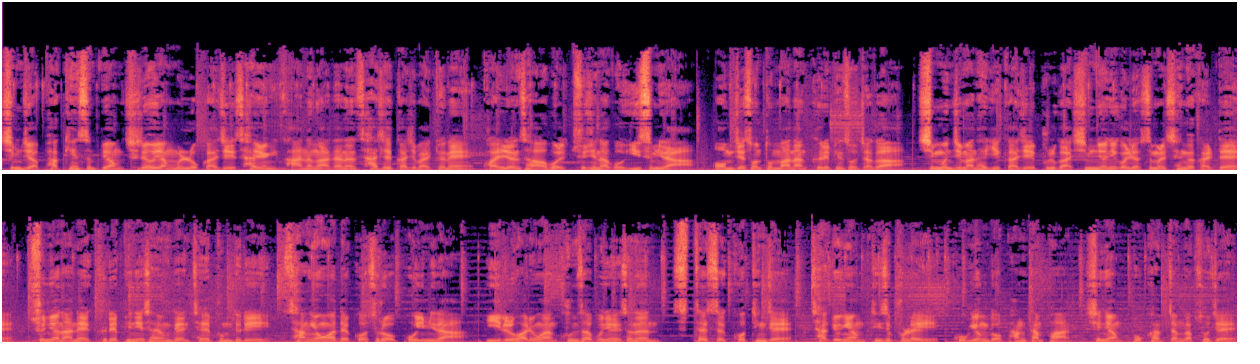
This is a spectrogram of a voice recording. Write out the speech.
심지어 파킨슨병 치료 약물로까지 사용이 가능하다는 사실까지 밝혀내 관련 사업을 추진하고 있습니다. 엄지 손톱만한 그래핀 소자가 신문지만 해지기까지 불과 10년이 걸렸음을 생각할 때 수년 안에 그래핀이 사용된 제품들이 상용화될 것으로 보입니다. 이를 활용한 군사 분야에서는 스텔스 코팅제, 착용형 디스플레이, 고경도 방탄판, 신형 복합 장갑 소재,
